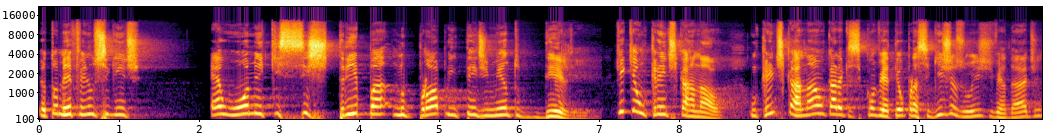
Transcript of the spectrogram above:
eu estou me referindo ao seguinte: é o homem que se estripa no próprio entendimento dele. O que é um crente carnal? Um crente carnal é um cara que se converteu para seguir Jesus de verdade,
